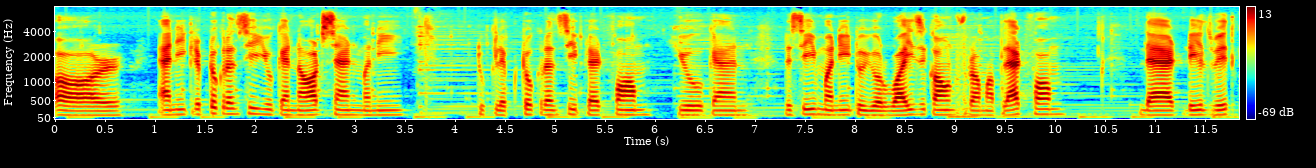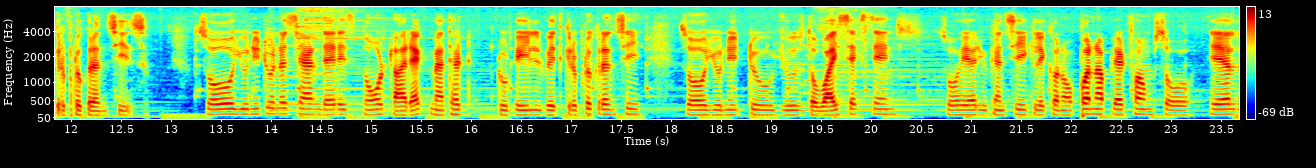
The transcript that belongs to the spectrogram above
or any cryptocurrency. You cannot send money to cryptocurrency platform. You can receive money to your wise account from a platform that deals with cryptocurrencies. So you need to understand there is no direct method to deal with cryptocurrency. So you need to use the wise exchange. So here you can see click on open a platform. So here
